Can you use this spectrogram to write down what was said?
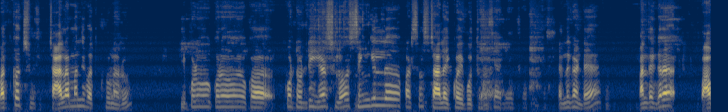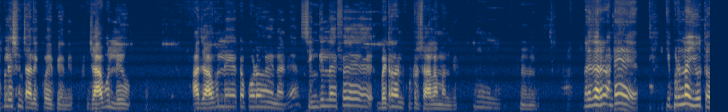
బతకొచ్చు. చాలా మంది బతుకున్నారు ఇప్పుడు ఒక ఒక ట్వంటీ ఇయర్స్లో సింగిల్ పర్సన్స్ చాలా ఎక్కువ అయిపోతున్నారు ఎందుకంటే మన దగ్గర పాపులేషన్ చాలా ఎక్కువైపోయింది. జాబులు లేవు. ఆ జాబులు లేకపోవడం ఏంటంటే సింగిల్ లైఫే బెటర్ అనుకుంటారు చాలా మంది. బ్రదర్ అంటే ఇప్పుడున్న యూత్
